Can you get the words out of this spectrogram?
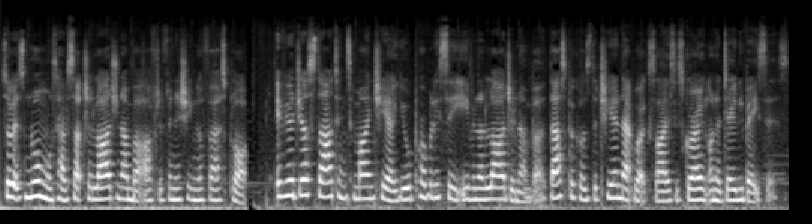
So it's normal to have such a large number after finishing your first plot. If you're just starting to mine Chia, you'll probably see even a larger number. That's because the Chia network size is growing on a daily basis.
